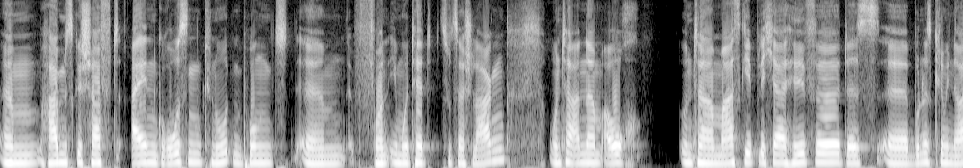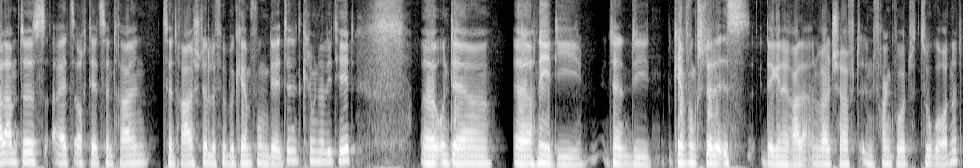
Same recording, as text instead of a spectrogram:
ähm, haben es geschafft, einen großen Knotenpunkt ähm, von Emotet zu zerschlagen. Unter anderem auch unter maßgeblicher Hilfe des äh, Bundeskriminalamtes als auch der zentralen Zentralstelle für Bekämpfung der Internetkriminalität äh, und der äh, ach nee, die, die Bekämpfungsstelle ist der Generalanwaltschaft in Frankfurt zugeordnet.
